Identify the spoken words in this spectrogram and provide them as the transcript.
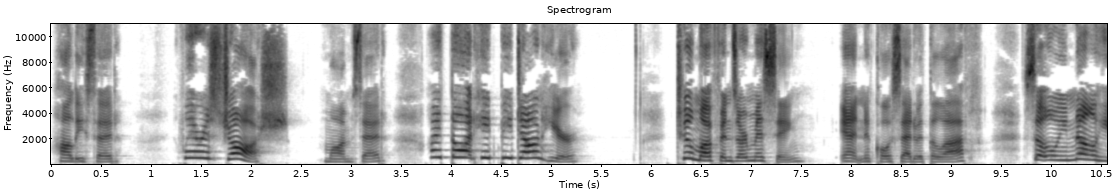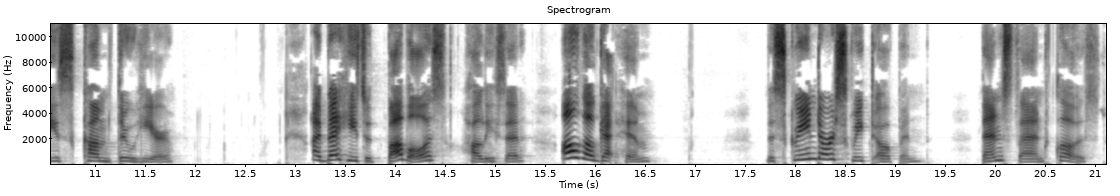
Holly said. Where is Josh? Mom said. I thought he'd be down here. Two muffins are missing, Aunt Nicole said with a laugh. So we know he's come through here. I bet he's with Bubbles, Holly said. I'll go get him. The screen door squeaked open, then slammed closed.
